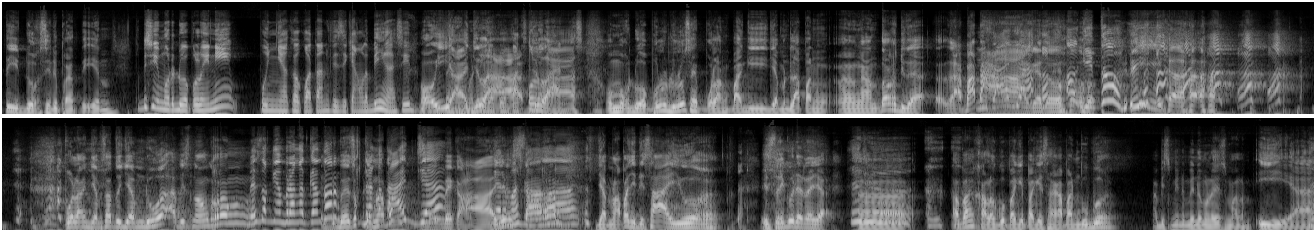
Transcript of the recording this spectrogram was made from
tidur sih diperhatiin. Tapi si umur 20 ini punya kekuatan fisik yang lebih gak sih? Oh iya jelas 30, 40 kan? jelas. Umur 20 dulu saya pulang pagi jam 8 eh, ngantor juga nggak apa-apa gitu. Oh, gitu? iya. pulang jam 1 jam 2 abis nongkrong Besoknya berangkat kantor, besok jam berangkat 8 aja. baik aja sekarang jam 8 jadi sayur istri gue udah nanya "Eh, apa kalau gue pagi-pagi sarapan bubur habis minum-minum mulai semalam iya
